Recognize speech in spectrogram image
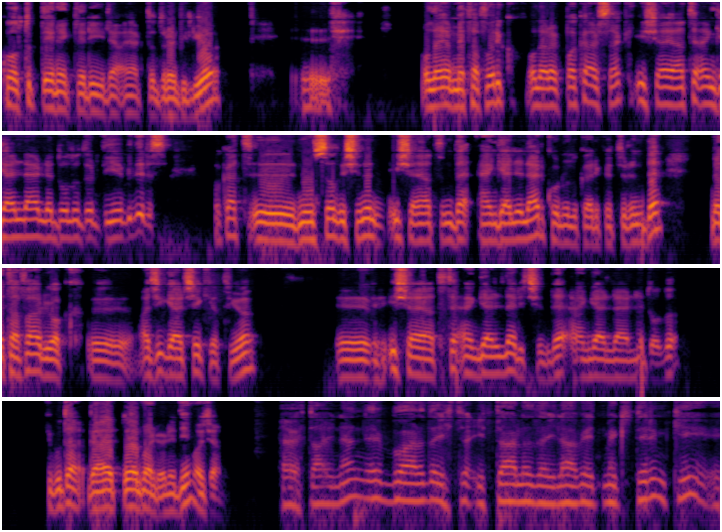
koltuk değnekleriyle ayakta durabiliyor. E, olaya metaforik olarak bakarsak iş hayatı engellerle doludur diyebiliriz. Fakat e, Nursal Işık'ın iş hayatında engelliler konulu karikatüründe metafor yok. E, acı gerçek yatıyor. E, iş hayatı engelliler içinde engellerle dolu. Ki bu da gayet normal öyle değil mi hocam? Evet aynen. E, bu arada iftarla da ilave etmek isterim ki e,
